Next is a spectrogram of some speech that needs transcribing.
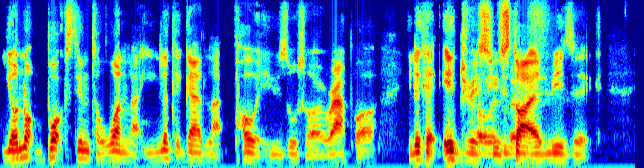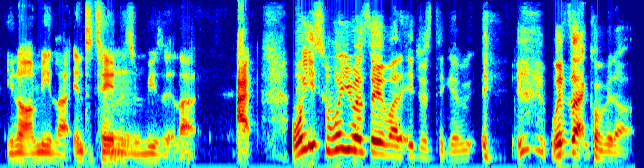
you're not boxed into one. Like you look at guys like Poet, who's also a rapper. You look at Idris, Poet who knows. started music. You know what I mean? Like entertainers Mm. and music. Like, I, what you what you were saying about the Idris thing? When's that coming out?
